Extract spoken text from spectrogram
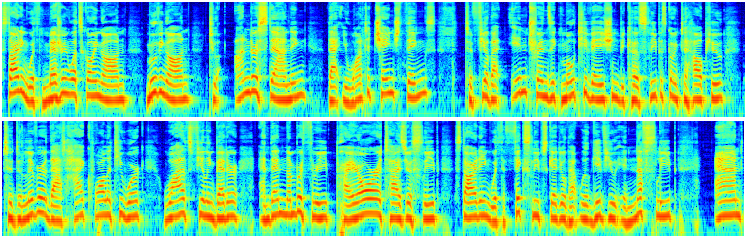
starting with measuring what's going on, moving on to understanding that you want to change things, to feel that intrinsic motivation because sleep is going to help you to deliver that high quality work whilst feeling better. And then, number three, prioritize your sleep, starting with a fixed sleep schedule that will give you enough sleep and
